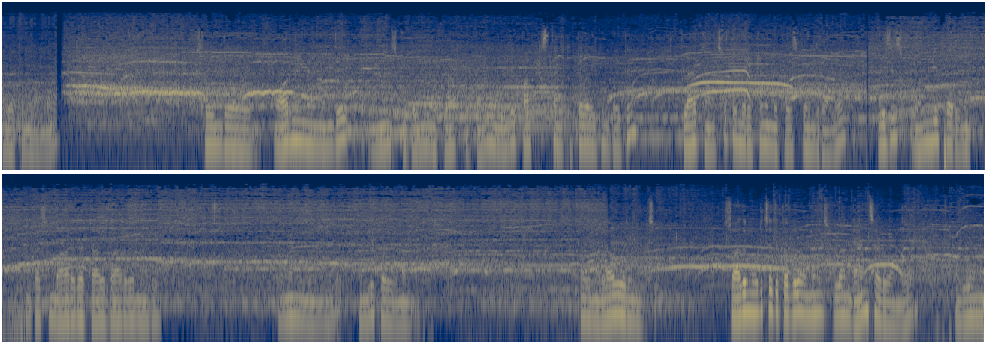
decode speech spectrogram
அலோவ் பண்ணுவாங்க. ஸோ இந்த ஆர்மி மேன் வந்து உமன்ஸ் கிட்ட வந்து இந்த ஃப்ளாக் கொடுப்பாங்க அவங்க வந்து பாகிஸ்தான் கிட்ட வரைக்கும் போயிட்டு ஃப்ளாக் காமிச்சு திரும்ப ரிட்டர்ன் இந்த பிளேஸ்க்கு வந்துடுவாங்க. This is only for woman because Bharata தாய் பாரத நாடு. உமன் கண்டிப்பாக உமன் அது நல்லாவும் இருந்துச்சு. ஸோ அது முடித்ததுக்கப்புறம் உமன்ஸ் ஃபுல்லாக டான்ஸ் ஆடுவாங்க. அதுவுமே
